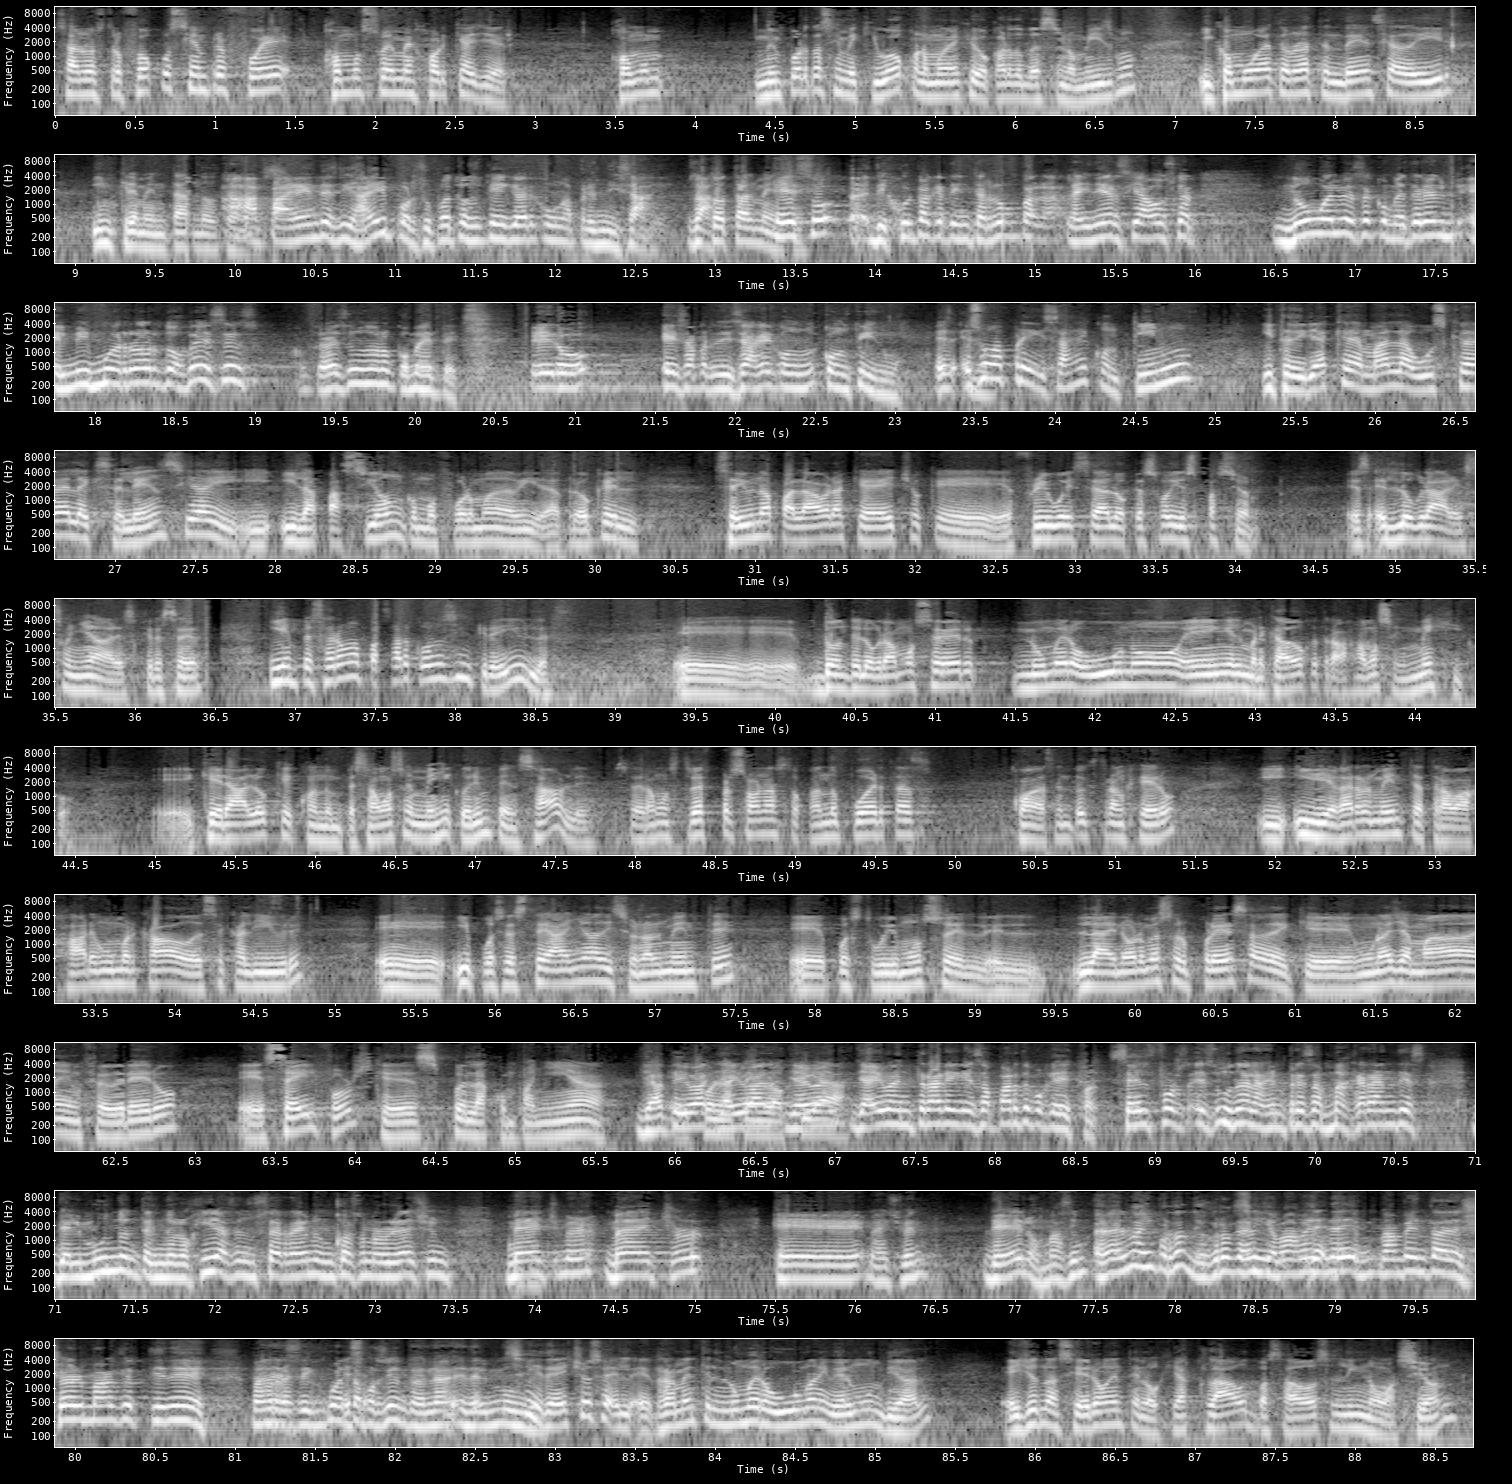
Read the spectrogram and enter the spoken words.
O sea, nuestro foco siempre fue cómo soy mejor que ayer, cómo No importa si me equivoco, no me voy a equivocar dos veces en lo mismo. Y cómo voy a tener una tendencia de ir incrementando. A, temas. paréntesis ahí, por supuesto, eso tiene que ver con aprendizaje. O sea, Totalmente. Eso, eh, disculpa que te interrumpa la, la inercia, Oscar. No vuelves a cometer el, el mismo error dos veces, aunque a veces uno lo comete, pero es aprendizaje con- continuo. Es, es un aprendizaje continuo y te diría que además la búsqueda de la excelencia y, y- y la pasión como forma de vida. Creo que el- si hay una palabra que ha hecho que Freeway sea lo que soy es pasión. Es, es lograr, es soñar, es crecer. Y empezaron a pasar cosas increíbles. Eh, donde logramos ser número uno en el mercado que trabajamos en México, eh, que era algo que cuando empezamos en México era impensable. O sea, éramos tres personas tocando puertas con acento extranjero y, y llegar realmente a trabajar en un mercado de ese calibre. Eh, y pues este año adicionalmente eh, pues tuvimos el- el- la enorme sorpresa de que en una llamada en febrero eh, Salesforce, que es pues la compañía Ya, te eh, iba, con ya, la iba, ya, iba, ya iba a entrar en esa parte porque Salesforce es una de las empresas más grandes del mundo en tecnologías, es un CRM, un Customer Relation Management, Manager, eh, Management de los más, el más importante. Yo creo que es el Sí, que más, de- vende, de- más venta de share market tiene más Correcto. del 50% en, la- en el mundo. Sí, de hecho es el- eh, realmente el número uno a nivel mundial. Ellos nacieron en tecnología cloud basados en la innovación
